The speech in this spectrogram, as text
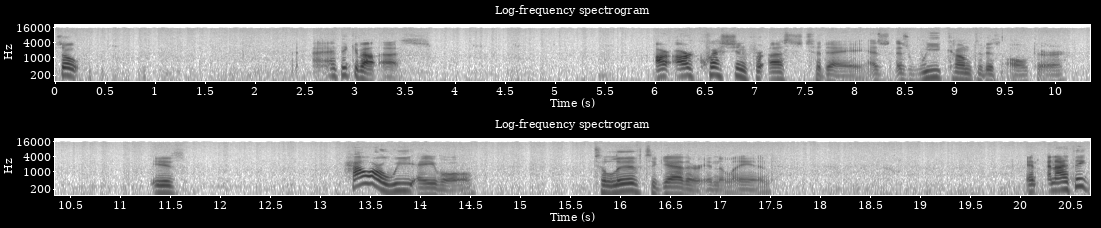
So, I think about us. Our, our question for us today, as, as we come to this altar, is how are we able to live together in the land? And, and I think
